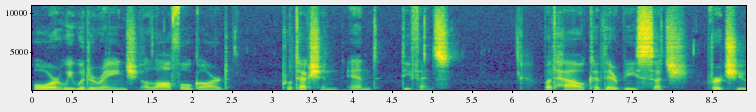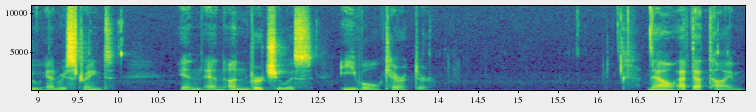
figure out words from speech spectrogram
or we would arrange a lawful guard, protection, and defense. But how could there be such virtue and restraint in an unvirtuous, evil character? Now at that time,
